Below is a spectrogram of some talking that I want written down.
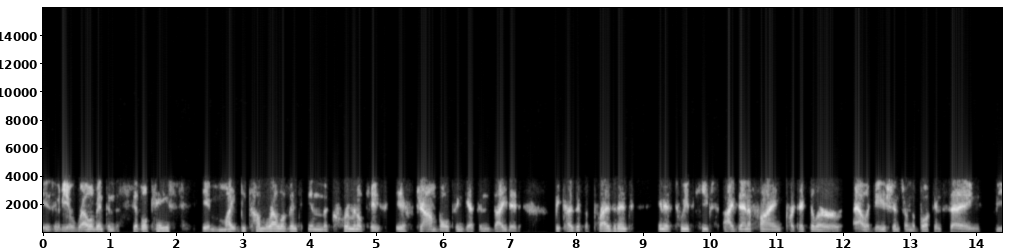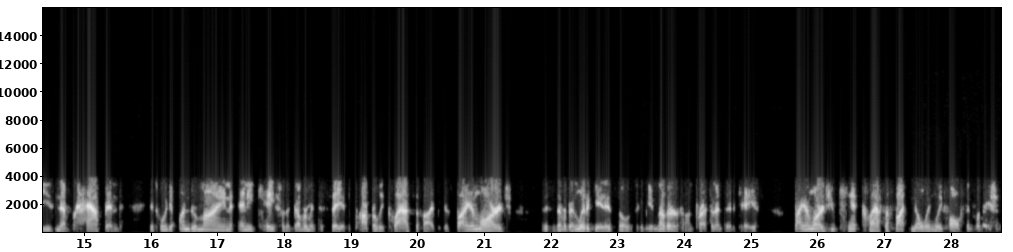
is going to be irrelevant in the civil case. It might become relevant in the criminal case if John Bolton gets indicted, because if the president in his tweets keeps identifying particular allegations from the book and saying these never happened, it's going to undermine any case for the government to say it's properly classified because by and large, this has never been litigated, so going to be another unprecedented case. By and large, you can't classify knowingly false information.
